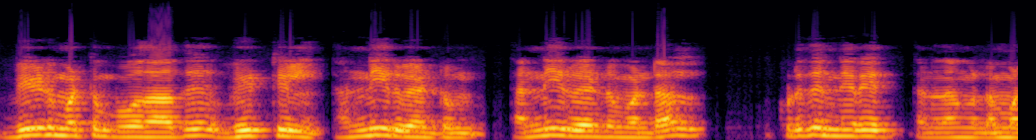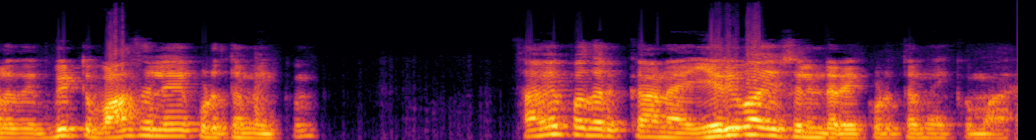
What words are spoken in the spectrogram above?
வீடு மட்டும் போதாது வீட்டில் தண்ணீர் வேண்டும். தண்ணீர் வேண்டும் என்றால் குடித நீரை நம்மளது வீட்டு வாசலே கொடுத்தமைக்கும். சமைப்பதற்கான எரிவாயு சிலிண்டரை கொடுத்தமைக்குமாக.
